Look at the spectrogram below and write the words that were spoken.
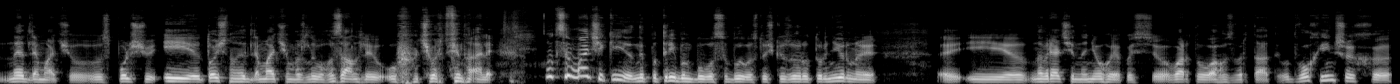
не для матчу з Польщею і точно не для матчу, можливого з Англією у чвертьфіналі. Ну, Це матч, який не потрібен був особливо з точки зору турнірної. Е, і навряд чи на нього якось варто увагу звертати. У двох інших е,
